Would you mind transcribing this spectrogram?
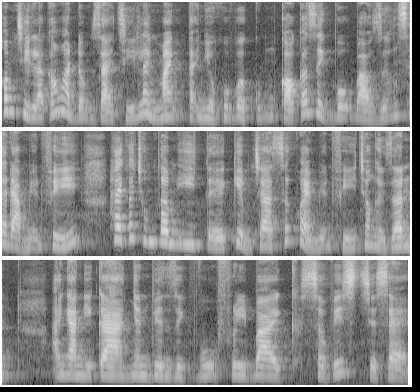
Không chỉ là các hoạt động giải trí lành mạnh, tại nhiều khu vực cũng có các dịch vụ bảo dưỡng xe đạp miễn phí hay các trung tâm y tế kiểm tra sức khỏe miễn phí cho người dân. Anh Anika, nhân viên dịch vụ Free Bike Service chia sẻ.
